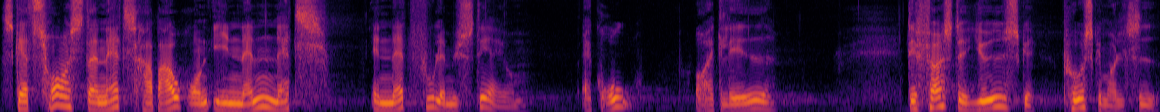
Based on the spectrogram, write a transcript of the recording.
Skal torsdag nat have baggrund i en anden nat, en nat fuld af mysterium, af gru og af glæde. Det første jødiske påskemåltid,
